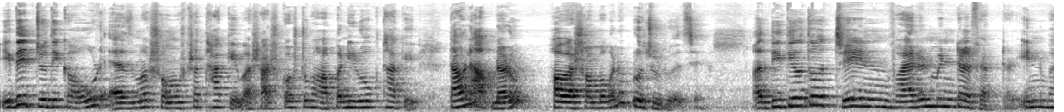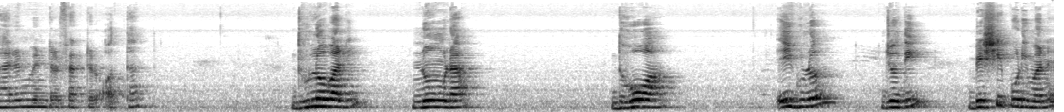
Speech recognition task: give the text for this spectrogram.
এদের যদি কারোর অ্যাজমার সমস্যা থাকে বা শ্বাসকষ্ট বা হাঁপানি রোগ থাকে, তাহলে আপনারও হওয়ার সম্ভাবনা প্রচুর রয়েছে। আর দ্বিতীয়ত হচ্ছে এনভায়রনমেন্টাল ফ্যাক্টর এনভায়রনমেন্টাল ফ্যাক্টর অর্থাৎ ধুলোবালি, নোংরা, ধোয়া, এইগুলো যদি বেশি পরিমাণে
